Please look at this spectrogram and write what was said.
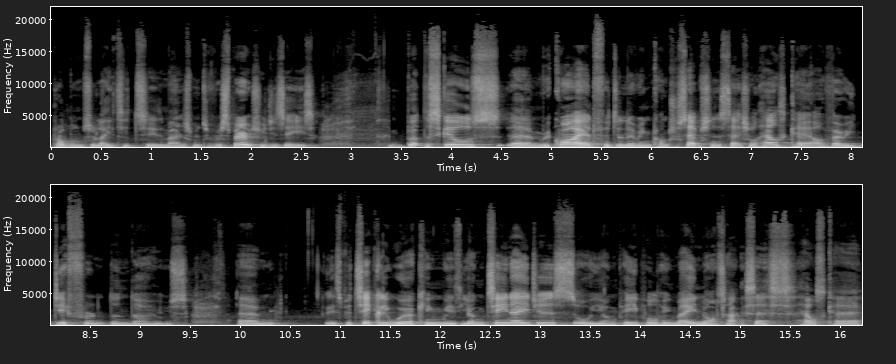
problems related to the management of respiratory disease. But the skills uh, required for delivering contraception and sexual health care are very different than those. Um, it's particularly working with young teenagers or young people who may not access healthcare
